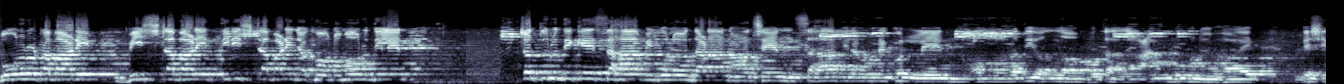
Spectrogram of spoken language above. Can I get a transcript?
পনেরোটা বাড়ি, বিশটা বাড়ি, তিরিশটা বাড়ি যখন অমর দিলেন, চতুর্দিকে সাহাবিগুলো দাঁড়ানো আছেন। সাহাবিরা মনে করলেন মনে হয় বেশি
